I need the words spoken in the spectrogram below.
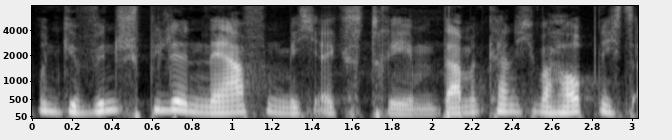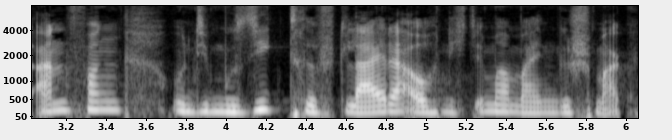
und Gewinnspiele nerven mich extrem. Damit kann ich überhaupt nichts anfangen und die Musik trifft leider auch nicht immer meinen Geschmack.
